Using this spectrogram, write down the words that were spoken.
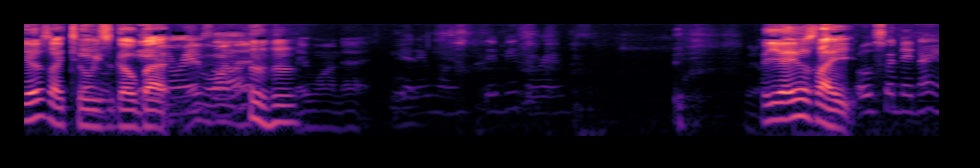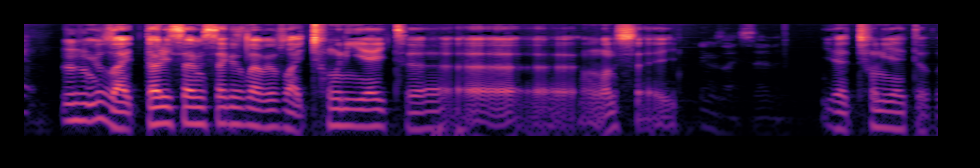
Yeah, it was like two And- weeks ago. and But the Rams They won lost. that. Mhm. They won that. Yeah, they won. They beat the Rams. but yeah, it was like Oh, Sunday night. mhm, it was like 37 seconds left. It was like 28 to uh, I want to say I think it was like seven. Yeah, 28 to.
